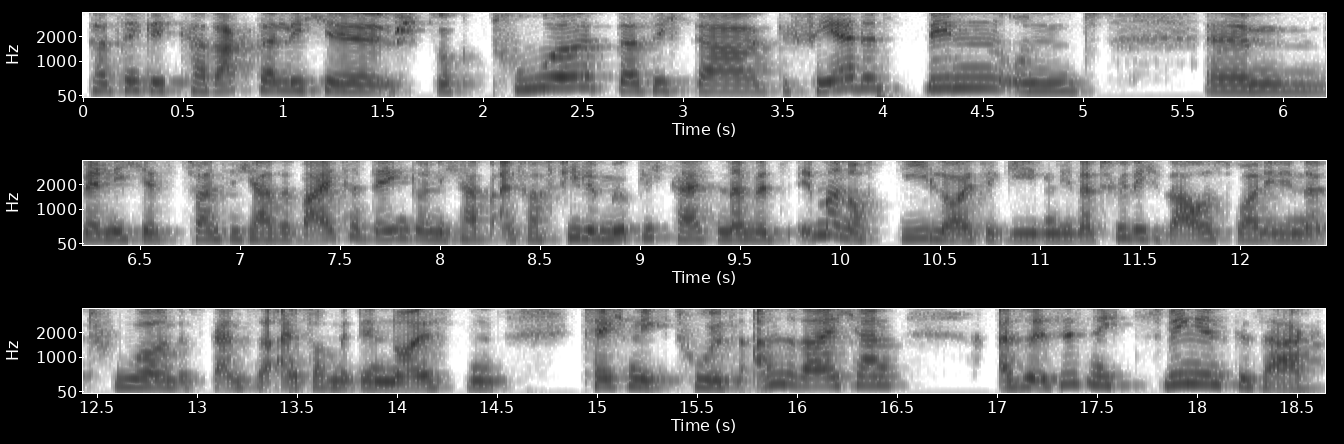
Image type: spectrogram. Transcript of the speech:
tatsächlich charakterliche Struktur, dass ich da gefährdet bin und ähm, wenn ich jetzt 20 Jahre weiter denke und ich habe einfach viele Möglichkeiten, dann wird es immer noch die Leute geben, die natürlich raus wollen in die Natur und das Ganze einfach mit den neuesten Techniktools anreichern. Also es ist nicht zwingend gesagt,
